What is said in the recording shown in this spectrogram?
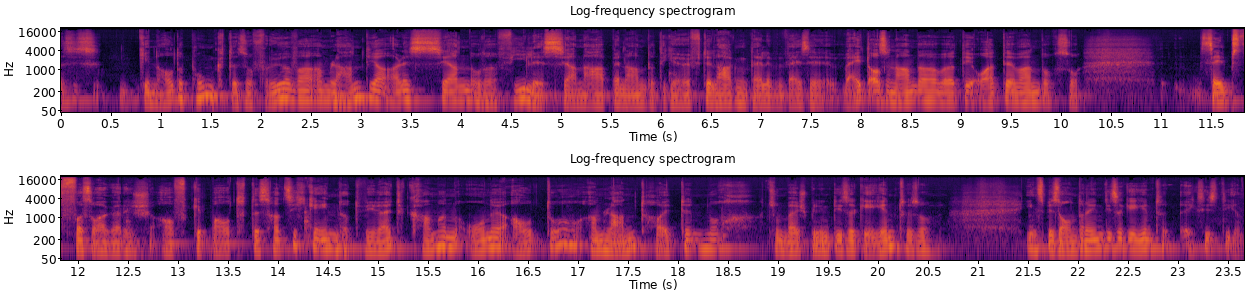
das ist genau der Punkt. Also früher war am Land ja alles sehr oder vieles sehr nah beieinander. Die Gehöfte lagen teilweise weit auseinander, aber die Orte waren doch so selbstversorgerisch aufgebaut. Das hat sich geändert. Wie weit kann man ohne Auto am Land heute noch zum Beispiel in dieser Gegend, also insbesondere in dieser Gegend, existieren?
